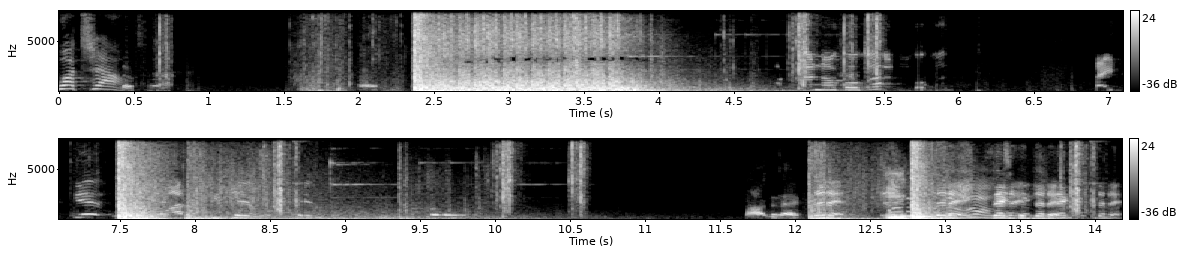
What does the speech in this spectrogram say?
Watch out. पक्का नॉक होगा। राइट के और पास पीछे है। वो इधर है। इधर है। एग्जैक्ट इधर है इधर है।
